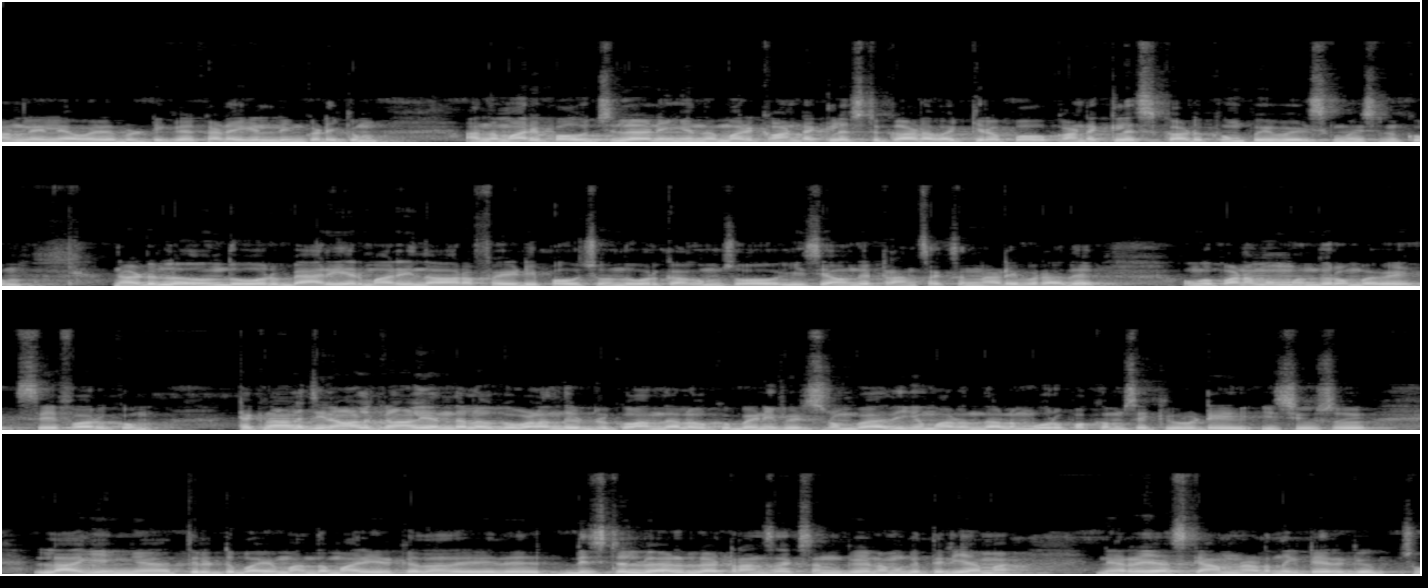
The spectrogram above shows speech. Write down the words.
ஆன்லைன்லேயும் அவைலபிலிட்டிக்கு கடைகள்லேயும் கிடைக்கும். அந்த மாதிரி பவுச்சில் நீங்கள் இந்த மாதிரி காண்டாக்ட் லிஸ்ட் கார்டை வைக்கிறப்போ காண்டாக்ட் லிஸ்ட் கார்டுக்கும் பிவிஎஸ் கமிஷனுக்கும் நடுவில் வந்து ஒரு பேரியர் மாதிரி இந்த ஆர்எஃப்ஐடி பவுச் வந்து ஒர்க் ஆகும். ஸோ ஈஸியாக வந்து டிரான்சாக்ஷன் நடைபெறாது. உங்கள் பணமும் வந்து ரொம்பவே சேஃபாக இருக்கும். டெக்னாலஜி நாளுக்கு நாள் எந்த அளவுக்கு வளர்ந்துட்டு இருக்கோ அந்த அளவுக்கு பெனிஃபிட்ஸ் ரொம்ப அதிகமாக இருந்தாலும் ஒரு பக்கம் செக்யூரிட்டி இஷ்யூஸு லாகிங்கு திருட்டு பயம் அந்த மாதிரி இருக்க தான் தெரியுது டிஜிட்டல் வேல்யூவில் டிரான்சாக்ஷனுக்கு நமக்கு தெரியாமல் நிறையா ஸ்கேம் நடந்துக்கிட்டே இருக்குது ஸோ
